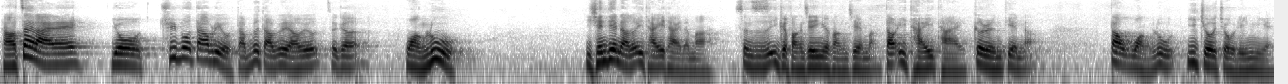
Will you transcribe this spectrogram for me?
好，再来呢有 Triple W W W 这个网络，以前电脑都一台一台的嘛，甚至是一个房间一个房间嘛，到一台一台个人电脑，到网络，一九九零年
